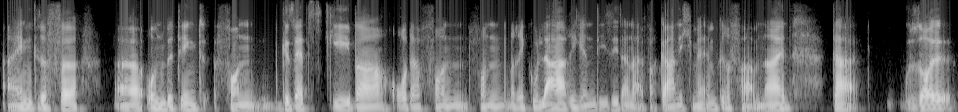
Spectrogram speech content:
Eingriffe äh, unbedingt von Gesetzgeber oder von, von Regularien, die sie dann einfach gar nicht mehr im Griff haben. Nein, da soll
